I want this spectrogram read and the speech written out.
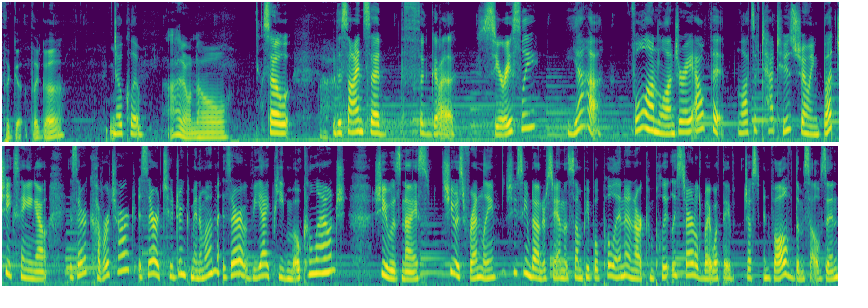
The g the g. No clue. I don't know. So, the sign said "Thga." Seriously? Yeah. Full on lingerie outfit. Lots of tattoos showing, butt cheeks hanging out. Is there a cover charge? Is there a two drink minimum? Is there a VIP mocha lounge? She was nice. She was friendly. She seemed to understand that some people pull in and are completely startled by what they've just involved themselves in,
